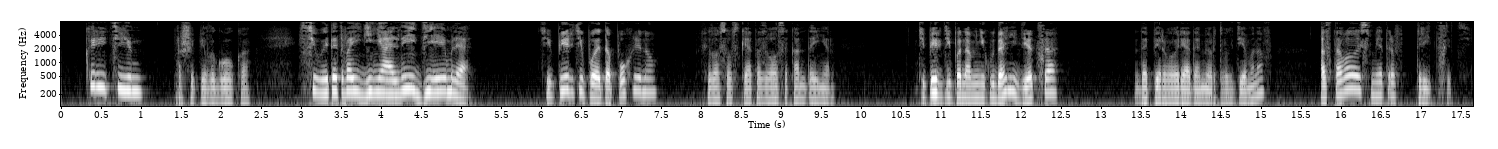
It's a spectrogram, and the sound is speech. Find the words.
— Кретин! — прошипел Иголка. — Все это твои гениальные идеи, мля! — Теперь типа это похрену, — философски отозвался контейнер. — Теперь типа нам никуда не деться. До первого ряда мертвых демонов оставалось метров тридцать.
